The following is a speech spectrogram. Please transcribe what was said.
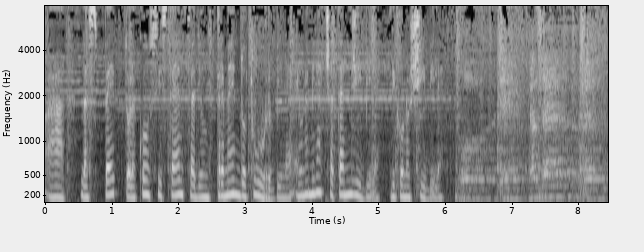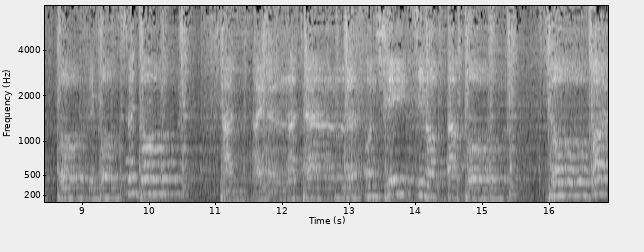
ha l'aspetto, la consistenza di un tremendo turbine, è una minaccia tangibile, riconoscibile. Der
